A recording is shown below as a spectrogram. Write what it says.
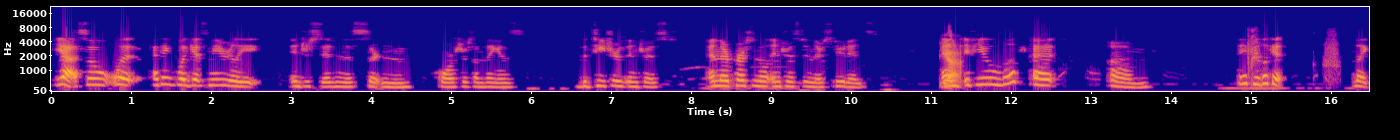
yeah. So what I think what gets me really interested in this certain course or something is the teacher's interest and their personal interest in their students. Yeah. And if you look at, um, if you look at like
